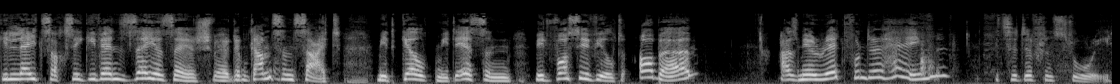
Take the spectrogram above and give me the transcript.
gelebt, sich, sie gewesen sehr, sehr schwer, dem ganzen Zeit. Mit Geld, mit Essen, mit was ihr wollt. Aber, als mir redt von der Heim, it's a different story.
